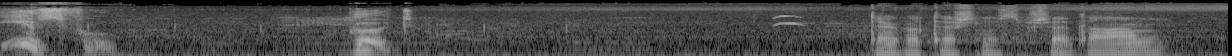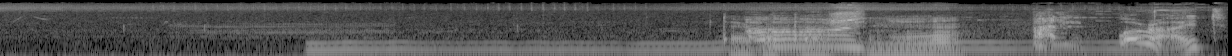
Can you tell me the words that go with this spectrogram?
Useful. Good. Tego też nie sprzedam. Tego też nie. buddy, all right.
